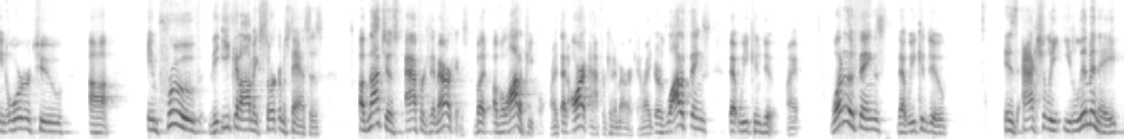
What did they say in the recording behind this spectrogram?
in order to uh, improve the economic circumstances of not just African Americans, but of a lot of people, right, that aren't African American, right? There's a lot of things that we can do, right? One of the things that we can do is actually eliminate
